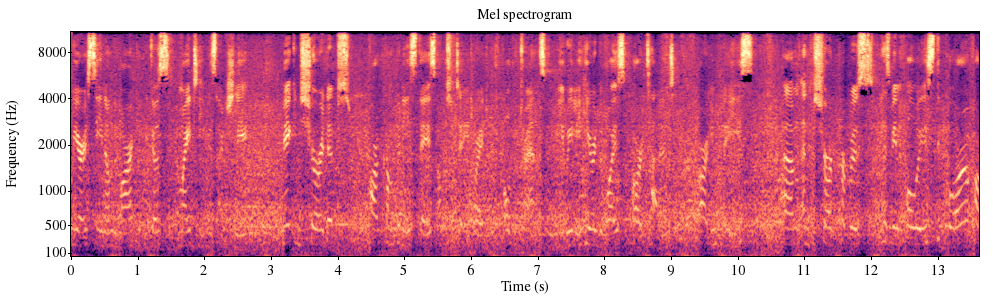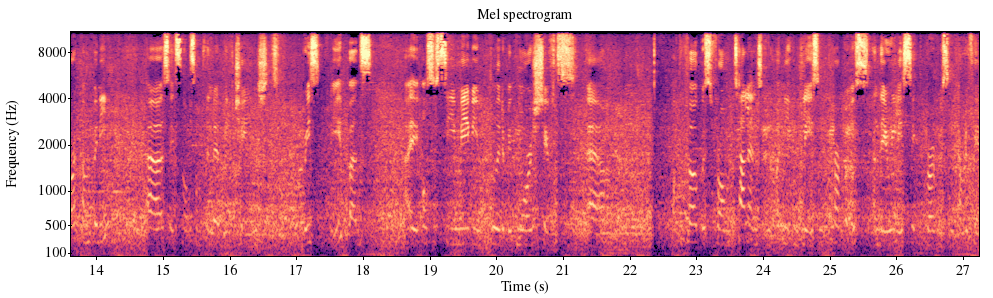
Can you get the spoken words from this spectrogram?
we are seeing on the market because my team is actually making sure that our company stays up to date, right, with all the trends, and we really hear the voice of our talent, our employees. Um, and the short purpose has been always the core of our company, uh, so it's not something that we've changed recently. But I also see maybe a little bit more shifts. Um, focus from talent and employees and purpose, and they really seek purpose in everything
